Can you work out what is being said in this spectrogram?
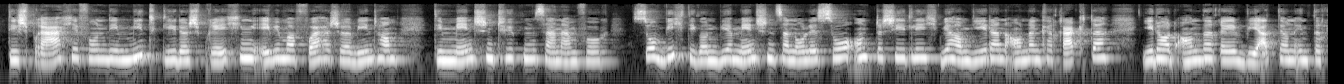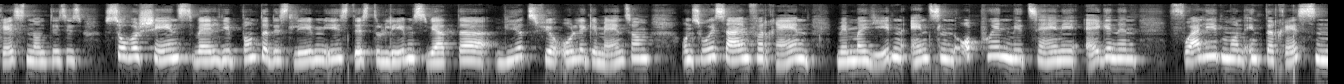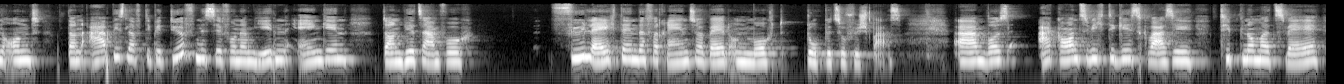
die Sprache von den Mitgliedern sprechen. Eh, wie wir vorher schon erwähnt haben, die Menschentypen sind einfach so wichtig und wir Menschen sind alle so unterschiedlich. Wir haben jeder einen anderen Charakter, jeder hat andere Werte und Interessen und das ist so was Schönes, weil je bunter das Leben ist, desto lebenswerter wird's für alle gemeinsam. Und so ist es auch im Verein, wenn wir jeden Einzelnen abholen mit seinen eigenen Vorlieben und Interessen und dann auch ein bisschen auf die Bedürfnisse von einem jeden eingehen, dann wird es einfach viel leichter in der Vereinsarbeit und macht doppelt so viel Spaß. Ähm, was auch ganz wichtig ist, quasi Tipp Nummer zwei,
